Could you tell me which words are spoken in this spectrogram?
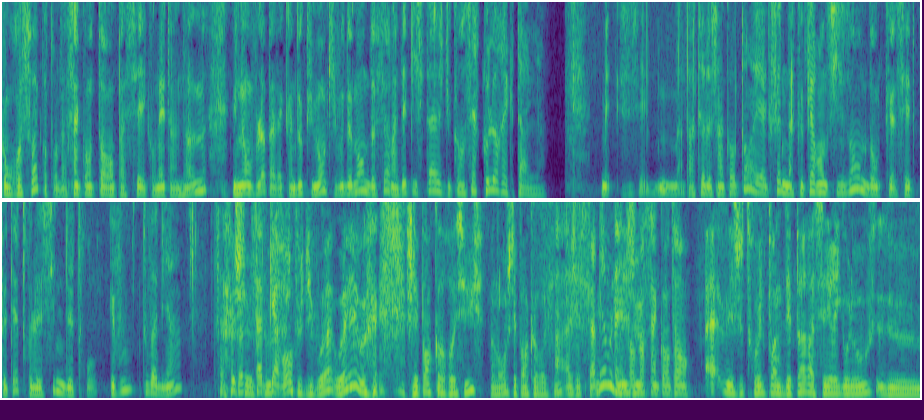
qu'on reçoit quand on a 50 ans passé et qu'on est un homme, une enveloppe avec un document qui vous demande de faire un dépistage du cancer colorectal. Mais c'est à partir de 50 ans et Axel n'a que 46 ans, donc c'est peut-être le signe de trop. Et vous, tout va bien? Fab, je, Fab touche, Caro je touche du bois. Ouais, ouais. je l'ai pas encore reçu. Non, non, je l'ai pas encore reçu. Ah, J'espère bien, vous n'avez pas je- encore 50 ans. Ah, mais je trouvais le point de départ assez rigolo. De...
